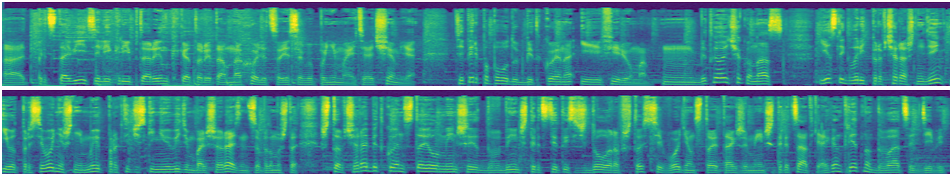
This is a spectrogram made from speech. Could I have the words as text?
а, представителей крипторынка, которые там находятся, если вы понимаете, о чем я. Теперь по поводу биткоина и эфириума. М-м, биткоинчик у нас, если говорить про вчерашний день и вот про сегодняшний, мы практически не увидим большой разницы, потому что что вчера биткоин стоил меньше, меньше 30 тысяч долларов, что сегодня он стоит также меньше 30, а конкретно 29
